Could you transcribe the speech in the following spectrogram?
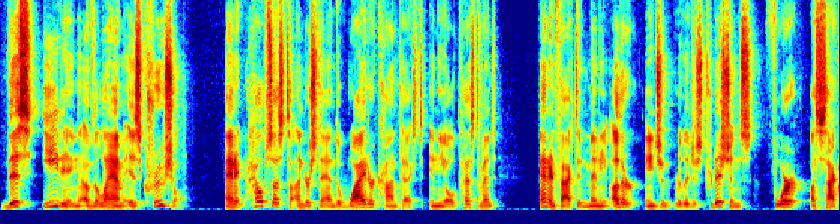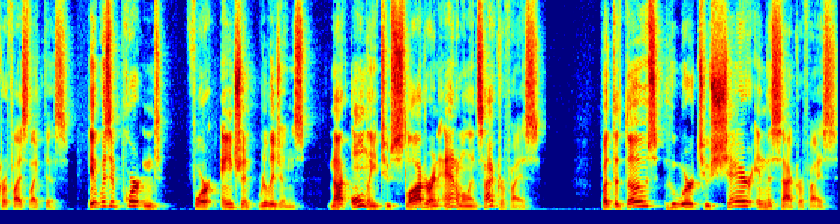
This eating of the lamb is crucial and it helps us to understand the wider context in the Old Testament, and in fact in many other ancient religious traditions, for a sacrifice like this. It was important for ancient religions not only to slaughter an animal and sacrifice, but that those who were to share in the sacrifice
